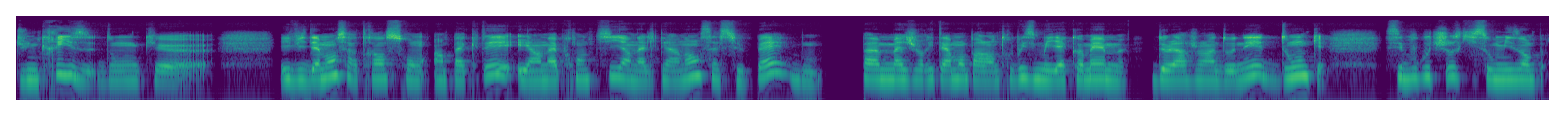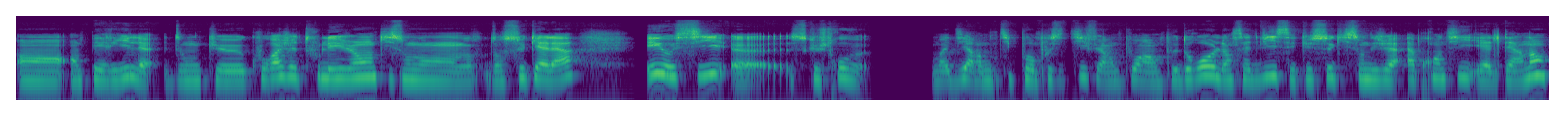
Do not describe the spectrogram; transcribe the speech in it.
d'une crise, donc euh, évidemment certains seront impactés, et un apprenti, un alternant, ça se paie. Bon, pas majoritairement par l'entreprise, mais il y a quand même de l'argent à donner. Donc, c'est beaucoup de choses qui sont mises en, péril. Donc, euh, courage à tous les gens qui sont dans, ce cas-là. Et aussi, euh, ce que je trouve, on va dire, un petit point positif et un point un peu drôle dans cette vie, c'est que ceux qui sont déjà apprentis et alternants,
